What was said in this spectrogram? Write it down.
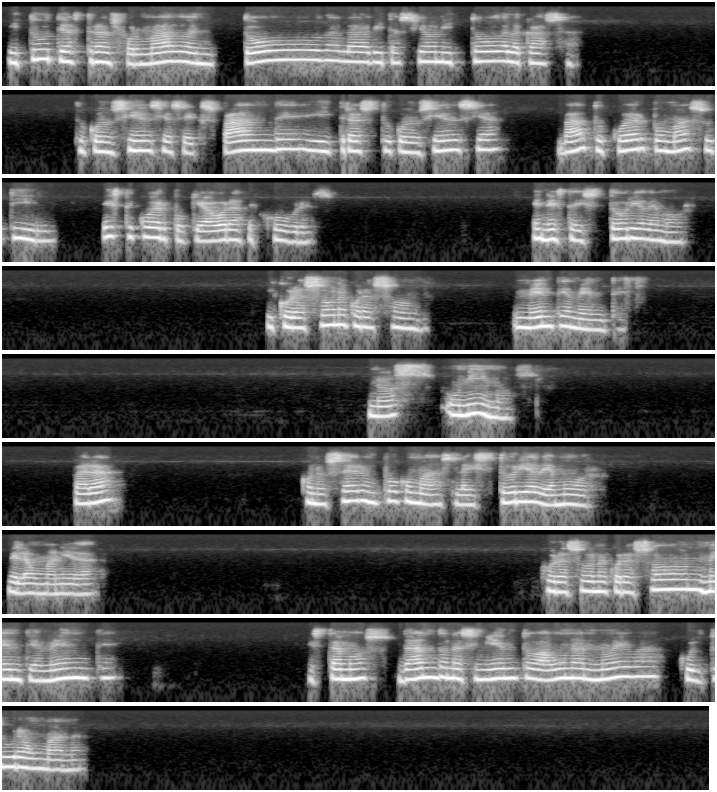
Y tú te has transformado en toda la habitación y toda la casa. Tu conciencia se expande y tras tu conciencia va tu cuerpo más sutil, este cuerpo que ahora descubres en esta historia de amor y corazón a corazón, mente a mente. Nos unimos para conocer un poco más la historia de amor de la humanidad. Corazón a corazón, mente a mente, Estamos dando nacimiento a una nueva cultura humana.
